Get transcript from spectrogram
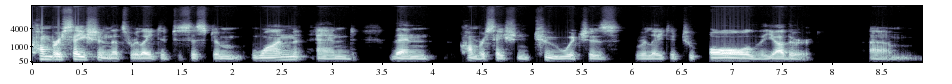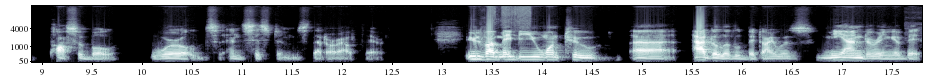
conversation that's related to system one, and then conversation two, which is related to all the other um, possible worlds and systems that are out there. Ylva, maybe you want to uh, add a little bit. I was meandering a bit.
